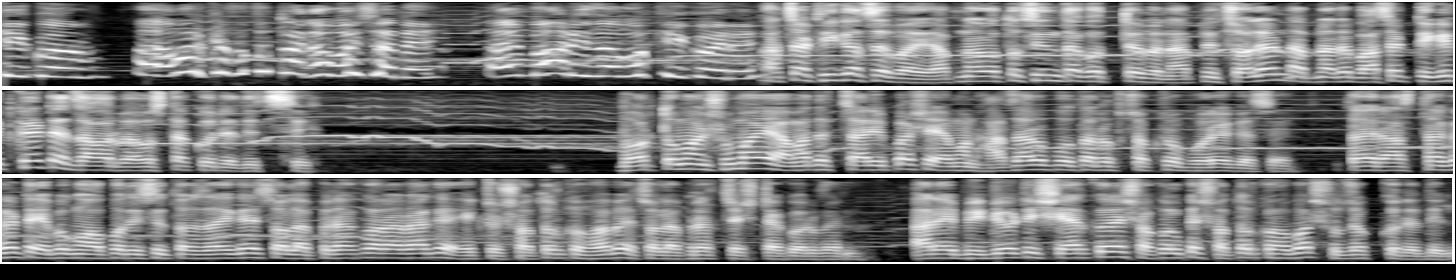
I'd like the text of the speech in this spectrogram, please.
কি করব? আমার কাছে তো টাকা পয়সা নেই আমি বাড়ি যাব কি করে? আচ্ছা ঠিক আছে ভাই আপনার অত চিন্তা করতে হবে না। আপনি চলেন আপনারা বাসের টিকিট কেটে যাওয়ার ব্যবস্থা করে দিচ্ছি। বর্তমান সময়ে আমাদের চারিপাশে এমন হাজারো প্রতারক চক্র ভরে গেছে, তাই রাস্তাঘাটে এবং অপরিচিত জায়গায় চলাফেরা করার আগে একটু সতর্কভাবে চলাফেরার চেষ্টা করবেন। আর এই ভিডিওটি শেয়ার করে সকলকে সতর্ক হবার সুযোগ করে দিন।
